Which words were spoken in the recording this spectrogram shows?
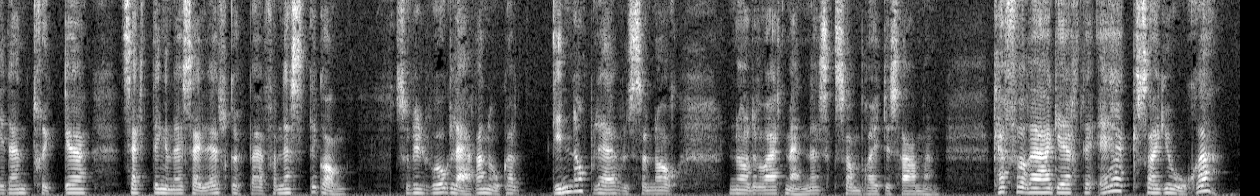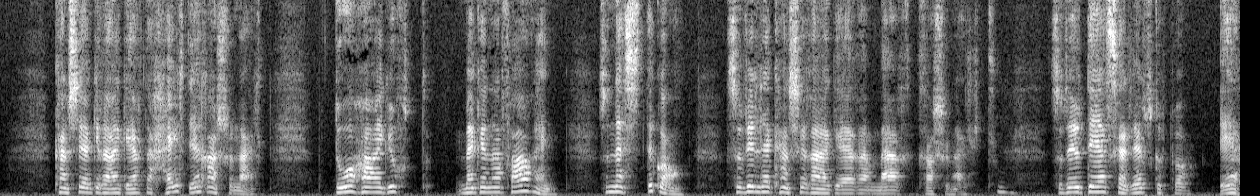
i den trygge settingen i selvhjelpsgruppa. For neste gang så vil du òg lære noe av din opplevelse når, når det var et menneske som brøt sammen. Hvorfor reagerte jeg som jeg gjorde? Kanskje jeg reagerte helt irrasjonelt. Da har jeg gjort meg en erfaring. Så neste gang så vil jeg kanskje reagere mer rasjonelt. Mm. Så det er jo det selvhjelpsgrupper er.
